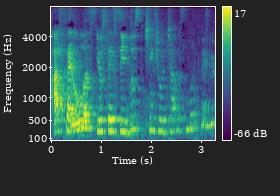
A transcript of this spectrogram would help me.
as células e os tecidos. Gente, eu odiava essa matéria.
